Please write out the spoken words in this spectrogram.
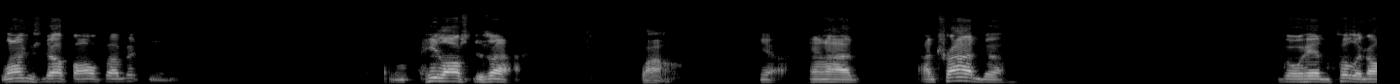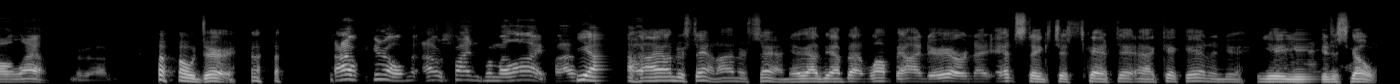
lunged up off of it and he lost his eye. Wow. Yeah. And I I tried to go ahead and pull it all out. But uh, oh, Jerry. I, you know, I was fighting for my life. I, yeah, I, I, understand. I understand. You have, you have that lump behind your ear, and the instincts just get, uh, kick in, and you, you, you you just go.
